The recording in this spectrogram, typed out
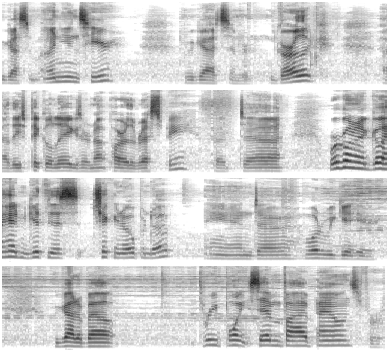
We got some onions here. We got some garlic. Uh, these pickled eggs are not part of the recipe, but uh, we're going to go ahead and get this chicken opened up. And uh, what do we get here? We got about 3.75 pounds for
